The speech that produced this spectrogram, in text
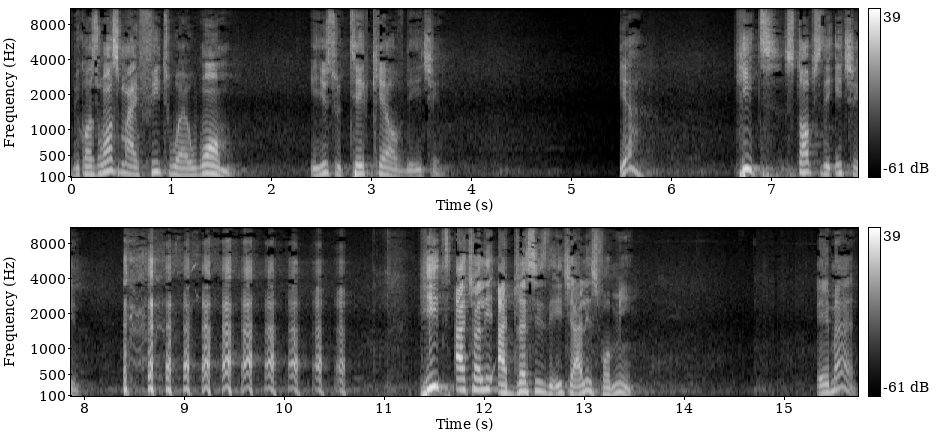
Because once my feet were warm, he used to take care of the itching. Yeah. Heat stops the itching. Heat actually addresses the itching, at least for me. Amen.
